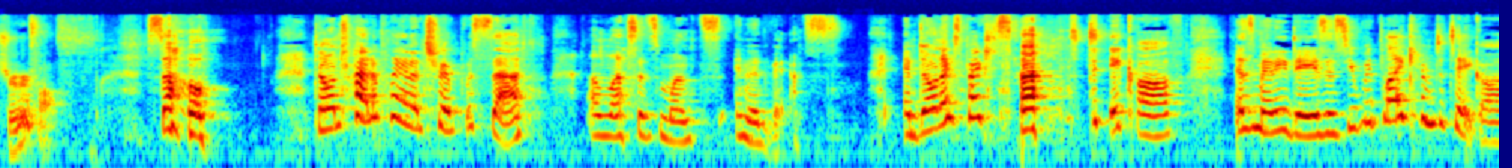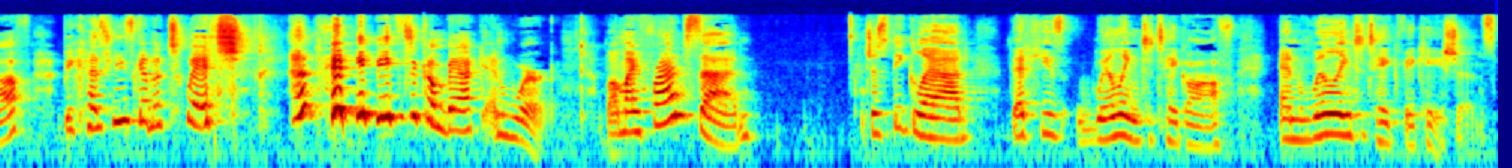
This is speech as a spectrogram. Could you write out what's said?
True or false? So, don't try to plan a trip with Seth unless it's months in advance. And don't expect Seth to take off as many days as you would like him to take off because he's going to twitch and he needs to come back and work. But my friend said, just be glad that he's willing to take off and willing to take vacations.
